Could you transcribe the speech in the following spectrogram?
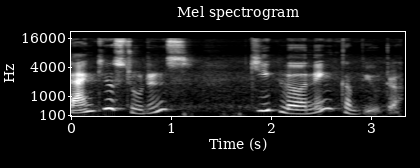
Thank you students. Keep learning computer.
